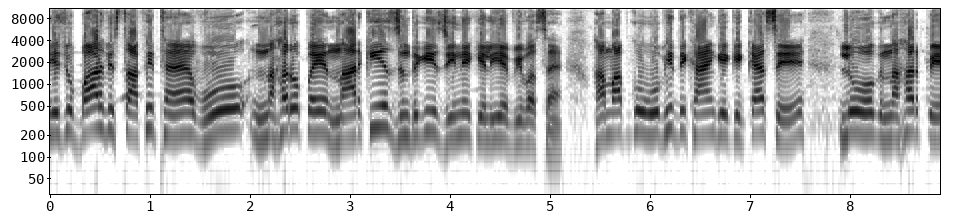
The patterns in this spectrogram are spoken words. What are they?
ये जो बाढ़ विस्थापित हैं, वो नहरों पे नारकीय ज़िंदगी जीने के लिए विवश हैं। हम आपको वो भी दिखाएँगे कि कैसे लोग नहर पे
